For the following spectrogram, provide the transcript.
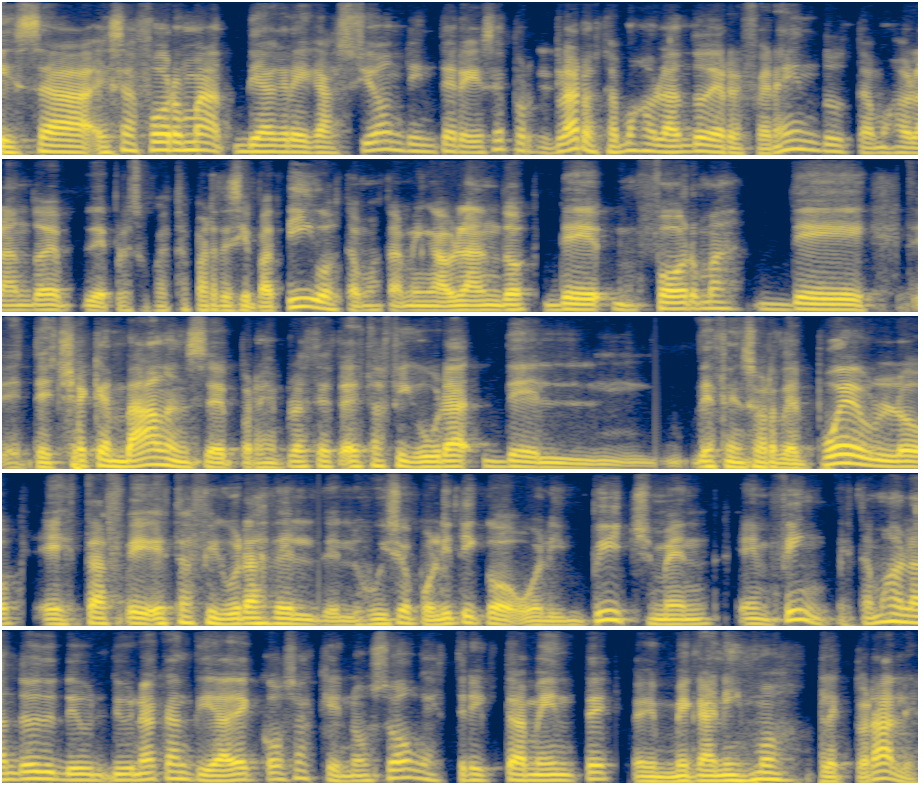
esa, esa forma de agregación de intereses, porque claro, estamos hablando de referéndum, estamos hablando de, presupuestos participativos, estamos también hablando de formas de, de, check and balance, por ejemplo, este, esta, figura del defensor del pueblo, esta, estas figuras del, del, juicio político o el impeachment, en fin, estamos hablando de, de una cantidad de cosas que no son estrictamente eh, mecanismos electorales.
